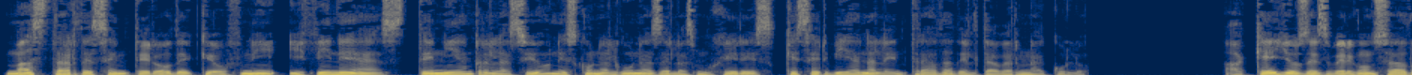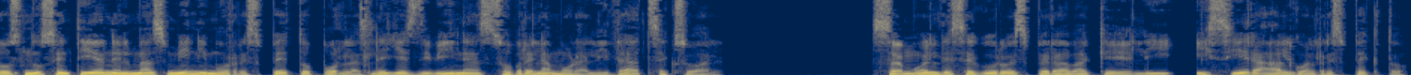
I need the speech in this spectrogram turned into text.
más tarde se enteró de que Ofni y Fineas tenían relaciones con algunas de las mujeres que servían a la entrada del tabernáculo. Aquellos desvergonzados no sentían el más mínimo respeto por las leyes divinas sobre la moralidad sexual. Samuel de seguro esperaba que Elí hiciera algo al respecto.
